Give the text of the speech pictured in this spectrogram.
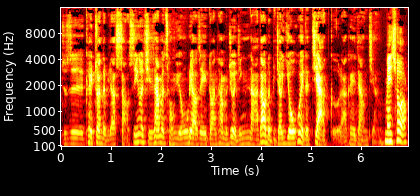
就是可以赚的比较少，是因为其实他们从原物料这一端，他们就已经拿到了比较优惠的价格啦，可以这样讲。没错，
